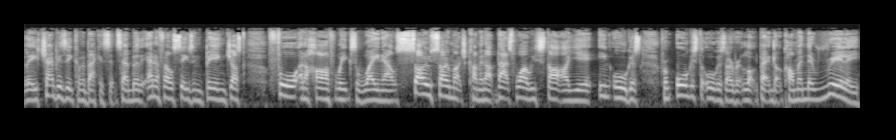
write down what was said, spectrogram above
leagues, Champions League coming back in September, the NFL season being just four and a half weeks away now. So, so much coming up. That's why we start our year in August, from August to August over at lockbetting.com. And there really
